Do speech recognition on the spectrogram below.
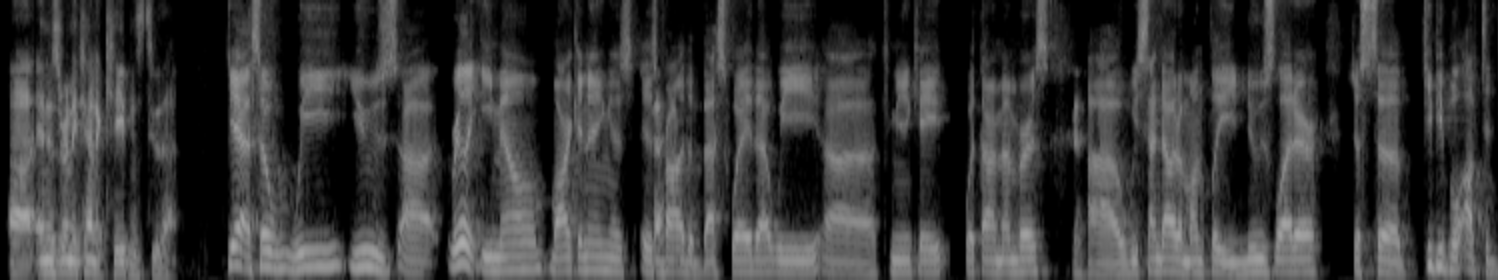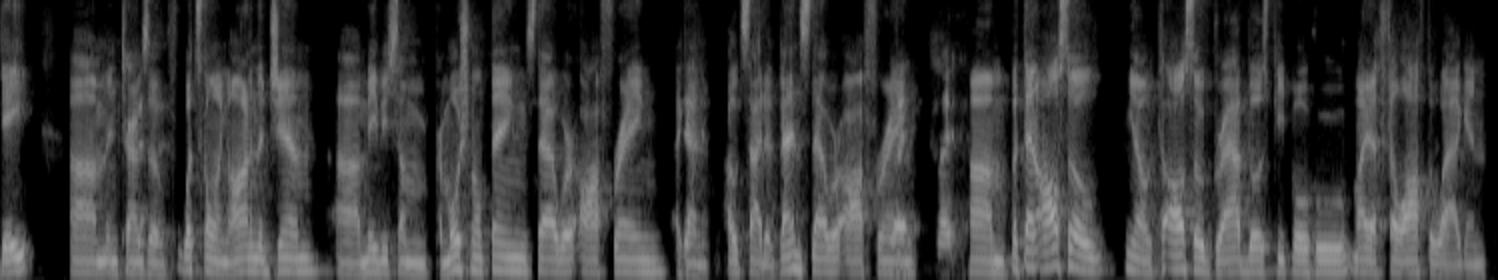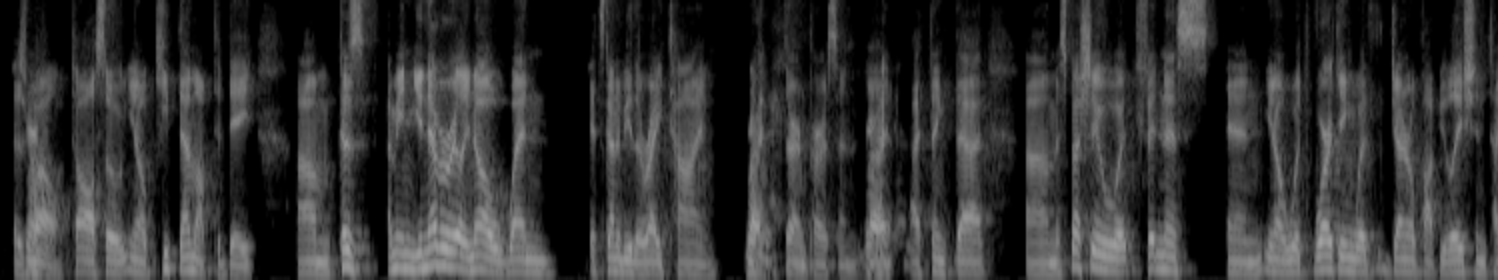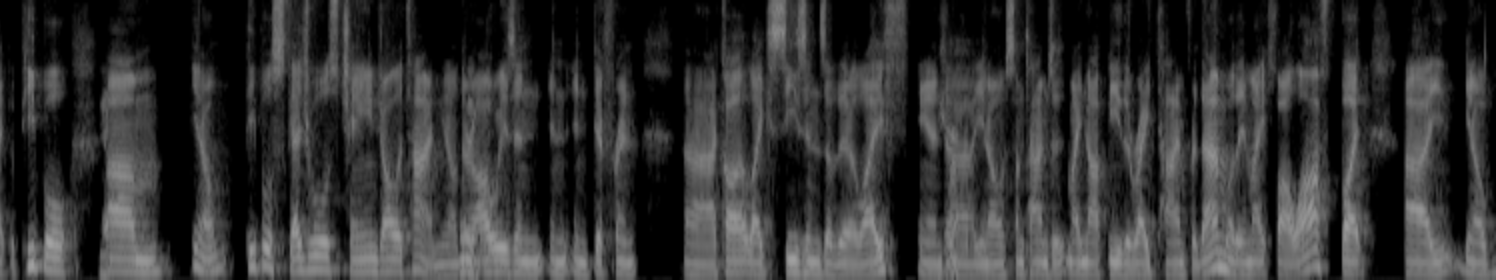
Uh, and is there any kind of cadence to that? Yeah, so we use uh, really email marketing is is okay. probably the best way that we uh, communicate with our members. Okay. Uh, we send out a monthly newsletter just to keep people up to date um, in terms of what's going on in the gym, uh, maybe some promotional things that we're offering, again, yeah. outside events that we're offering. Right, right. Um, but then also, you know, to also grab those people who might have fell off the wagon as sure. well, to also, you know, keep them up to date. Because, um, I mean, you never really know when it's going to be the right time right. certain person. Right. And I think that, um, especially with fitness and you know with working with general population type of people yeah. um you know people's schedules change all the time you know they're yeah. always in in in different uh, I call it like seasons of their life. And, sure. uh, you know, sometimes it might not be the right time for them or they might fall off. But, uh, you, you know,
